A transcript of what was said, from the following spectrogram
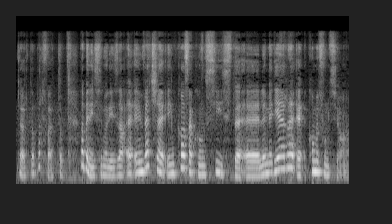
Certo, perfetto. Va benissimo Lisa. E invece in cosa consiste eh, l'MDR e come funziona?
